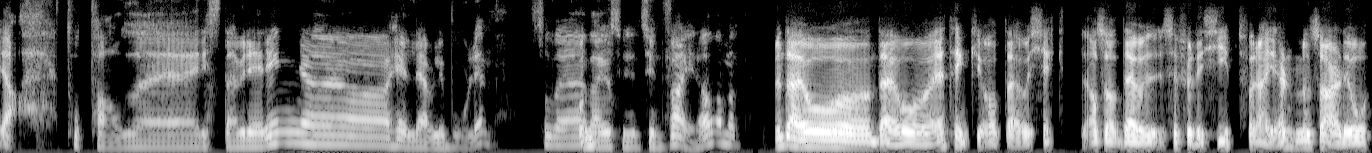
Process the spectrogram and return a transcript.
ja, totalrestaurering eh, av hele jævlig boligen. Så det, det, er jo synd for eierne, da. men men det er, jo, det er, jo, Jeg tenker jo at det er jo kjekt. altså Det er jo selvfølgelig kjipt for eieren, men så er det jo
